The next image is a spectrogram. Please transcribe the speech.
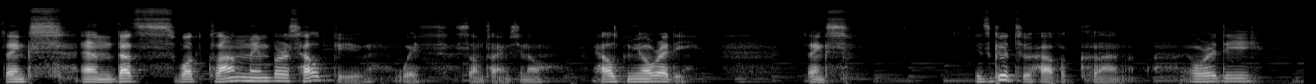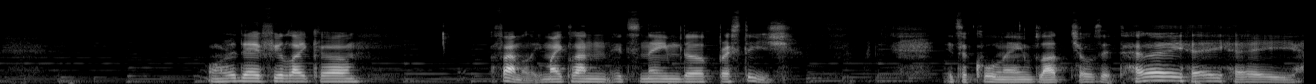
Thanks. And that's what clan members help you with sometimes, you know. Help me already. Thanks. It's good to have a clan. Already already I feel like uh, a family. My clan it's named uh, Prestige. It's a cool name. Vlad chose it. Hey, hey, hey.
